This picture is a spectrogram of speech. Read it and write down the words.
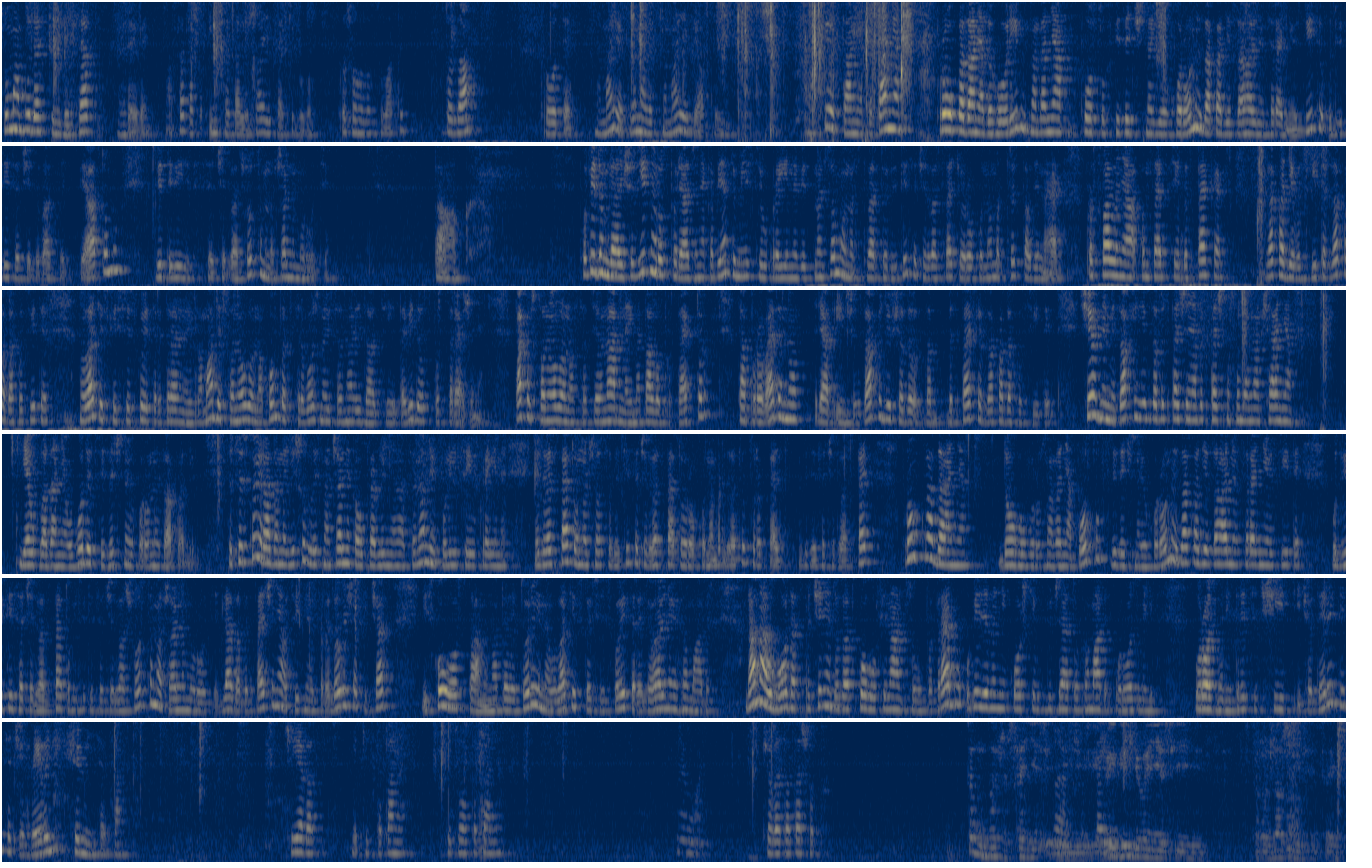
сума буде 70 гривень. А все так інше залишається, як і було. Прошу голосувати. Хто за? Проти? Немає. Отримались? Немає. Дякую. І останнє питання про укладання договорів з надання послуг фізичної охорони закладів загальної середньої освіти у 2025-2026 навчальному році. Так. Повідомляю, що згідно розпорядження Кабінету міністрів України від 07.04.2023 року номер 301 р про схвалення концепції безпеки закладів освіти в закладах освіти Новатівської сільської територіальної громади встановлено комплекс тривожної сигналізації та відеоспостереження. Також встановлено стаціонарний металопротектор та проведено ряд інших заходів щодо безпеки в закладах освіти. Ще одним із заходів забезпечення безпечних умов навчання є укладання угоди з фізичної охорони закладів. До сільської ради надійшов лист начальника управління Національної поліції України від 25.06.2025 року номер 945-2025 про укладання договору з надання послуг з фізичної охорони закладів загальної середньої освіти у 2025-2026 навчальному році для забезпечення освітнього середовища під час військового стану на території Новолатівської сільської територіальної громади. Дана угода спричинить додаткову фінансову потребу у виділенні коштів з бюджету громади у розмірі у розмірі 36,4 тисячі гривень щомісяця. Чи є у вас якісь питання до цього питання? Немає. Чи ви за те, щоб Там даже все є, Да, і, що все і відео є, і сторожа і це,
